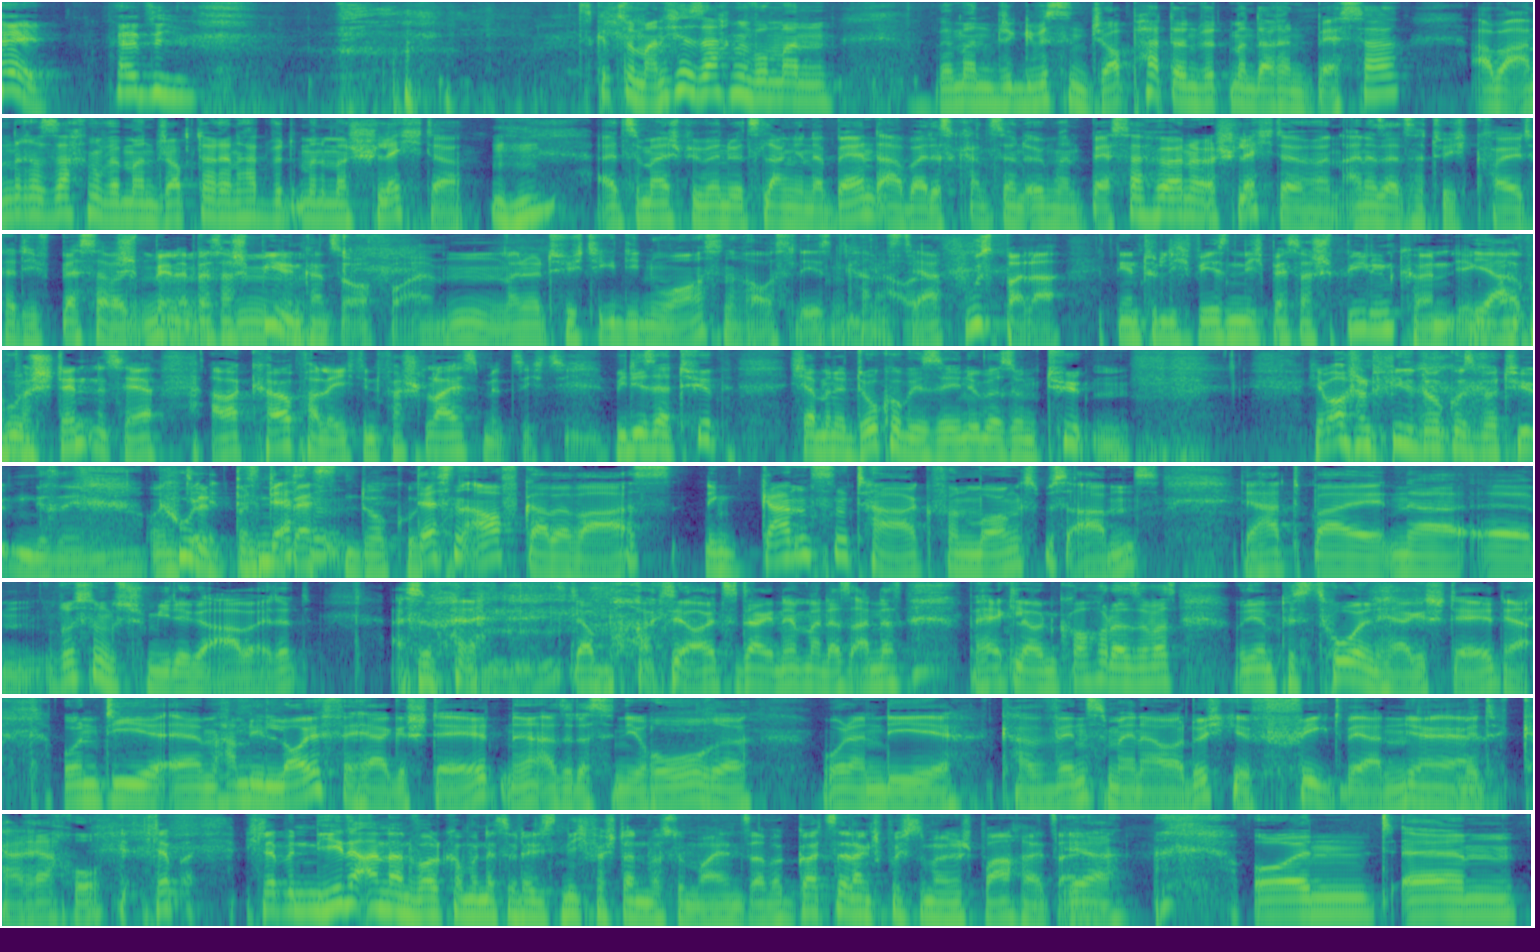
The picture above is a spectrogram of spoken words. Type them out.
Hey, herzlich. Es gibt so manche Sachen, wo man, wenn man einen gewissen Job hat, dann wird man darin besser. Aber andere Sachen, wenn man einen Job darin hat, wird man immer schlechter. Also zum Beispiel, wenn du jetzt lange in der Band arbeitest, kannst du dann irgendwann besser hören oder schlechter hören. Einerseits natürlich qualitativ besser, weil, Später mm, besser mm, spielen kannst du auch vor allem. mm, weil du natürlich die, die Nuancen rauslesen kannst. Oder Ja, Fußballer, die natürlich wesentlich besser spielen können, irgendwann Ja, vom. Verständnis her, aber körperlich den Verschleiß mit sich ziehen. Wie dieser Typ. Ich habe eine Doku gesehen über so einen Typen. Ich habe auch schon viele Dokus über Typen gesehen. Und Coole, das sind die dessen, besten Dokus. Dessen Aufgabe war es, den ganzen Tag von morgens bis abends, der hat bei einer ähm, Rüstungsschmiede gearbeitet. Also, ich glaube, heute, heutzutage nennt man das anders, bei Heckler und Koch oder sowas. Und die haben Pistolen hergestellt. Ja. Und die ähm, haben die Läufe hergestellt. Ne? Also, das sind die Rohre, wo dann die Kavenzmänner durchgefegt werden Ja, ja. mit Karacho. Ich glaube, ich glaub, in jeder anderen Wortkombination hätte ich es nicht verstanden, was du meinst. Aber Gott sei Dank sprichst du meine Sprache jetzt ein. Ja. Und ähm,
